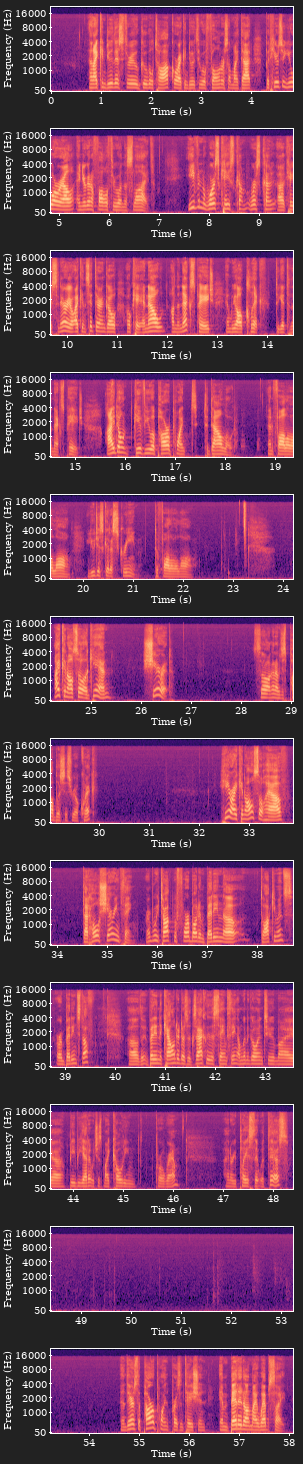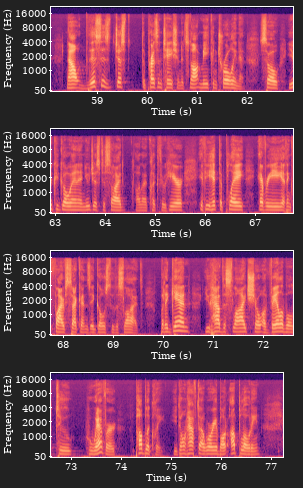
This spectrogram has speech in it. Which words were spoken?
and I can do this through Google Talk or I can do it through a phone or something like that. But here's a URL and you're going to follow through on the slides. Even worst case, worst uh, case scenario, I can sit there and go, okay, and now on the next page, and we all click to get to the next page. I don't give you a PowerPoint to download and follow along. You just get a screen to follow along. I can also, again, share it. So I'm going to just publish this real quick. Here I can also have that whole sharing thing. Remember we talked before about embedding uh, documents or embedding stuff? Uh, the embedding the calendar does exactly the same thing. I'm going to go into my uh, which is my coding program. I'm going to replace it with this. And there's the PowerPoint presentation embedded on my website. Now, this is just the presentation. It's not me controlling it. So you could go in and you just decide, I'm going to click through here. If you hit the play every, I think, five seconds, it goes through the slides. But again, you have the slideshow available to whoever publicly. You don't have to worry about uploading.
